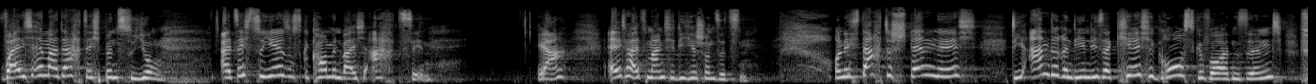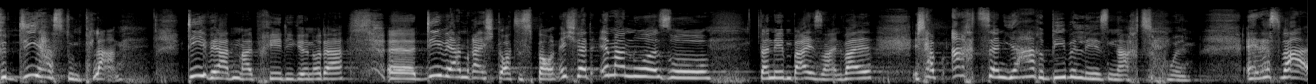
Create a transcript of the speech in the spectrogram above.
Weil ich immer dachte, ich bin zu jung. Als ich zu Jesus gekommen bin, war ich 18. Ja, älter als manche, die hier schon sitzen. Und ich dachte ständig, die anderen, die in dieser Kirche groß geworden sind, für die hast du einen Plan. Die werden mal predigen oder äh, die werden Reich Gottes bauen. Ich werde immer nur so daneben bei sein, weil ich habe 18 Jahre Bibellesen nachzuholen. Ey, das war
